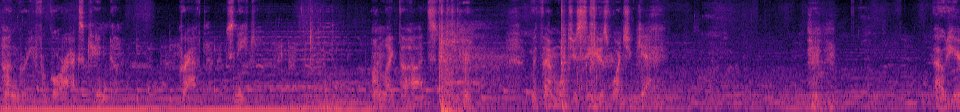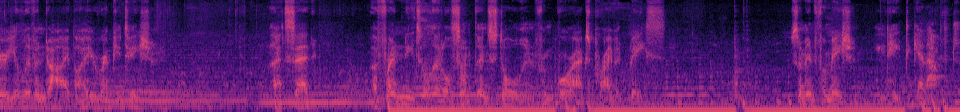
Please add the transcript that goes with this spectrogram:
Hungry for Gorak's kingdom. Crafty, sneaky. Unlike the Hutts. with them, what you see is what you get. Out here, you live and die by your reputation. That said, a friend needs a little something stolen from Gorak's private base. Some information he'd hate to get out.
